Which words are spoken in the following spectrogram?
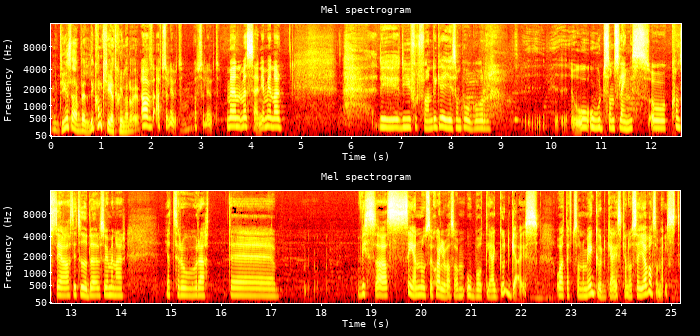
Det är en sån här väldigt konkret skillnad då ju. Ja, absolut. absolut. Men, men sen, jag menar... Det, det är ju fortfarande grejer som pågår och ord som slängs och konstiga attityder. Så jag menar, jag tror att eh, vissa ser nog sig själva som obotliga good guys. Och att eftersom de är good guys kan de säga vad som helst.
